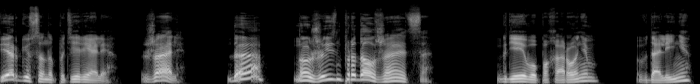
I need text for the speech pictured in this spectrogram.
«Фергюсона потеряли. Жаль. Да, но жизнь продолжается. Где его похороним? В долине?»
